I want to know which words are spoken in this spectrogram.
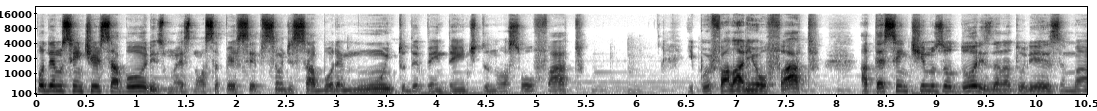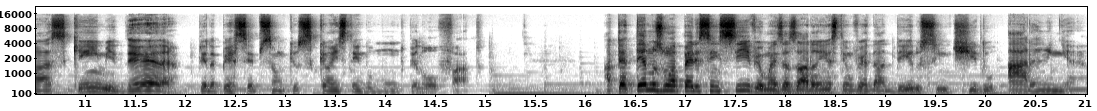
Podemos sentir sabores, mas nossa percepção de sabor é muito dependente do nosso olfato. E por falar em olfato, até sentimos odores da natureza, mas quem me dera ter a percepção que os cães têm do mundo pelo olfato. Até temos uma pele sensível, mas as aranhas têm um verdadeiro sentido aranha,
